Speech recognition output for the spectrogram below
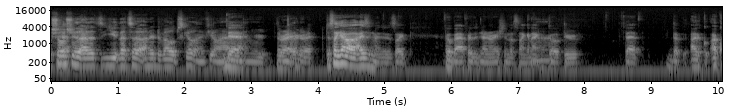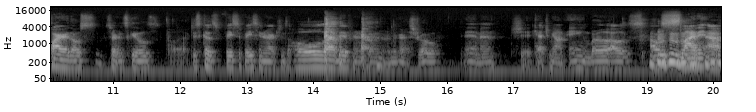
Socially, uh, that's you. That's an underdeveloped skill, and if you don't have Yeah. it, then you're Right, retarded. right. Just like how Isaac mentioned, it's like I feel bad for the generation that's not gonna Yeah. go through that, the acquire those certain skills. Fuck. Just because face to face interaction's a whole lot different. You're gonna struggle. yeah, man. Shit, catch me on AIM, bro. I was I was sliding uh,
